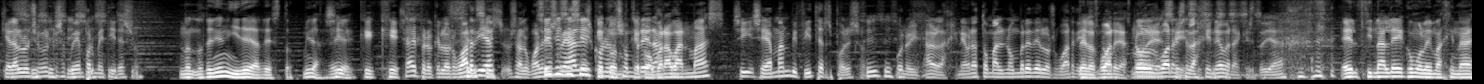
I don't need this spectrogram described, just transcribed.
Que eran los únicos que se podían permitir eso. No, no tenía ni idea de esto. Mira, Sí. oye, que, que, ¿Sabes? Pero que los guardias, Sí, sí. o sea, los guardias sí, sí, reales sí, que, con el con- que sombrero. cobraban más. Sí, se llaman beefeaters por eso. Sí, sí, sí. Bueno, y claro, la ginebra toma el nombre de los guardias. De los guardias, no, no los de- guardias sí, de la sí, sí, ginebra, sí, que sí, esto ya. El finale, como lo, imagina,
